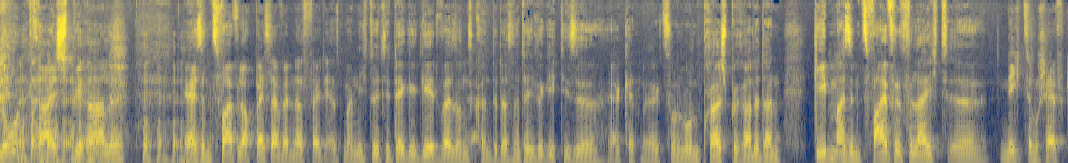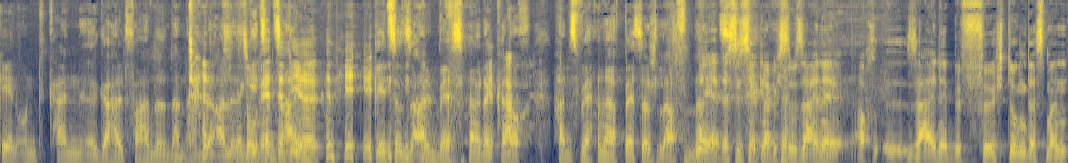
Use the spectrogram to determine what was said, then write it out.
Lohnpreisspirale. Ja, ist im Zweifel auch besser, wenn das vielleicht erstmal nicht durch die Decke geht, weil sonst könnte das natürlich wirklich diese ja, Kettenreaktion Lohnpreisspirale dann geben. Also im Zweifel vielleicht äh, nicht zum Chef gehen und kein äh, Gehalt verhandeln, dann haben wir alle, dann so geht es uns, uns, allen besser. Dann kann auch Hans Werner besser schlafen. Naja, das ist ja, glaube ich, so seine, auch äh, seine Befürchtung, dass man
